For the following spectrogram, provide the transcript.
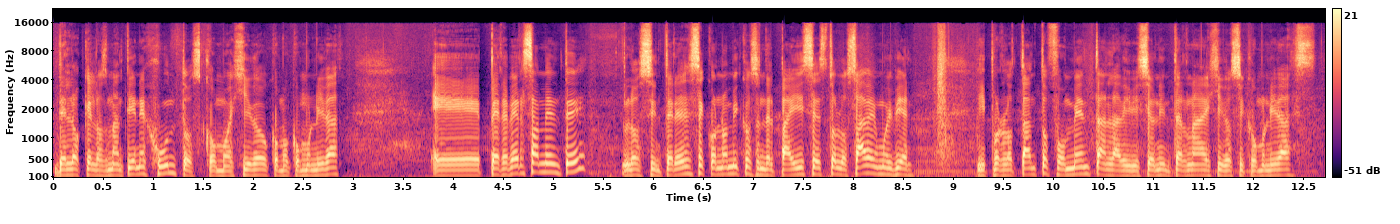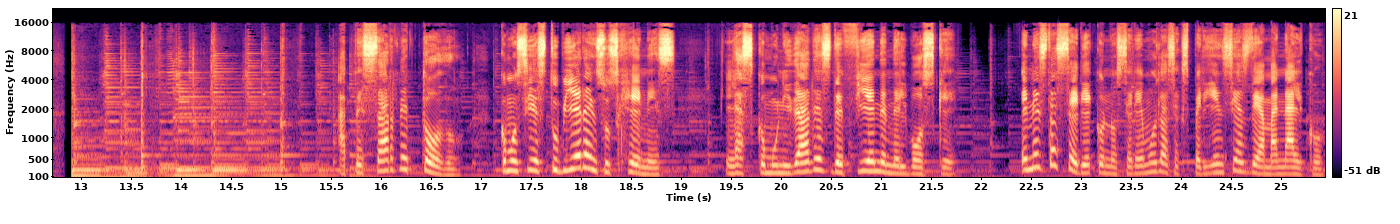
de lo que los mantiene juntos como ejido, como comunidad. Eh, perversamente, los intereses económicos en el país esto lo saben muy bien y por lo tanto fomentan la división interna de ejidos y comunidades. A pesar de todo, como si estuviera en sus genes, las comunidades defienden el bosque. En esta serie conoceremos las experiencias de Amanalco,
